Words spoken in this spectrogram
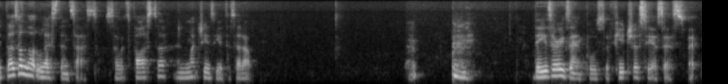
it does a lot less than Sass, so it's faster and much easier to set up. These are examples of future CSS spec.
